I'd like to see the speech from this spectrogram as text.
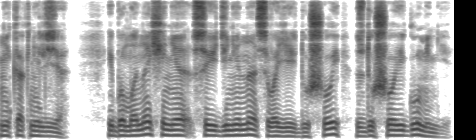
никак нельзя, ибо монахиня соединена своей душой с душой игуменьи,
